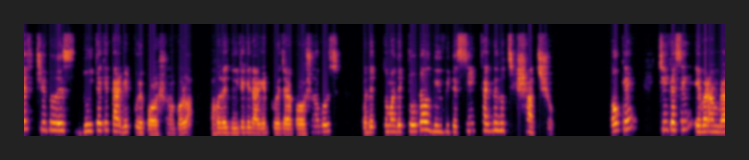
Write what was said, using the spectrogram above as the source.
এফ ট্রিপল এস দুইটাকে টার্গেট করে পড়াশোনা করো। তাহলে দুইটাকে টার্গেট করে যারা পড়াশোনা করছ, তাদের, তোমাদের টোটাল বিউপিতে সিট থাকবে হচ্ছে সাতশো। ওকে ঠিক আছে, এবার আমরা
